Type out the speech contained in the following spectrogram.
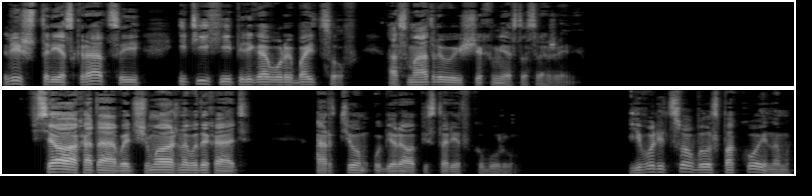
лишь треск рации и тихие переговоры бойцов, осматривающих место сражения. — Все, Хатабыч, можно выдыхать. Артем убирал пистолет в кобуру. Его лицо было спокойным,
